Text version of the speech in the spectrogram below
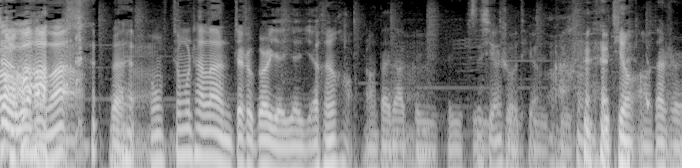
首歌好吗？对，嗯《生生风灿烂》这首歌也也也很好，然后大家可以可以自行收听可以可以可以听啊，但是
